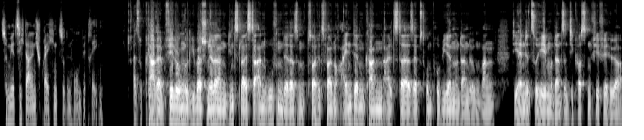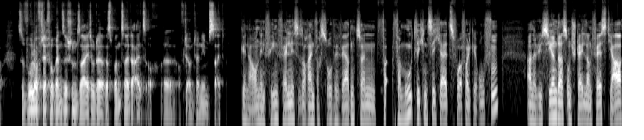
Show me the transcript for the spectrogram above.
summiert sich dann entsprechend zu den hohen Beträgen. Also klare Empfehlung, lieber schneller einen Dienstleister anrufen, der das im Zweifelsfall noch eindämmen kann, als da selbst rumprobieren und dann irgendwann die Hände zu heben und dann sind die Kosten viel, viel höher. Sowohl auf der forensischen Seite oder Response-Seite als auch äh, auf der Unternehmensseite. Genau, und in vielen Fällen ist es auch einfach so, wir werden zu einem ver vermutlichen Sicherheitsvorfall gerufen, analysieren das und stellen dann fest, ja,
